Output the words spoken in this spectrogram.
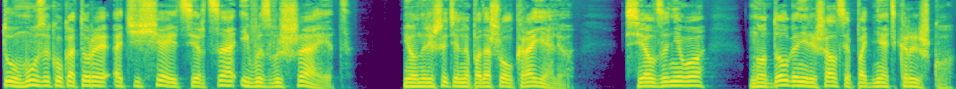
ту музыку, которая очищает сердца и возвышает? И он решительно подошел к роялю. Сел за него, но долго не решался поднять крышку.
